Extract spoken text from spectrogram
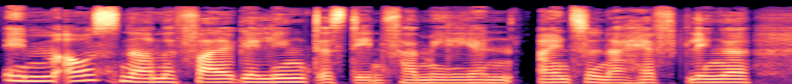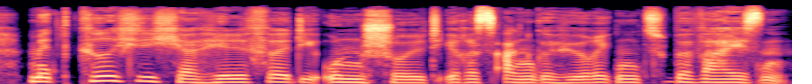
Im Ausnahmefall gelingt es den Familien einzelner Häftlinge, mit kirchlicher Hilfe die Unschuld ihres Angehörigen zu beweisen.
